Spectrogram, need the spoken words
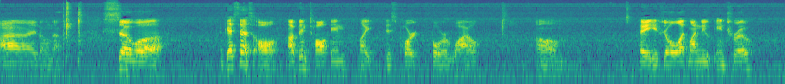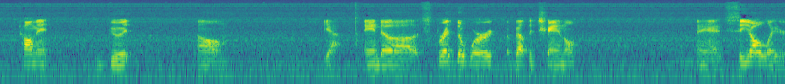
I don't know. So, uh, I guess that's all. I've been talking, like, this part for a while. Um, hey, if y'all like my new intro, comment good um, yeah, and uh, spread the word about the channel. And see y'all later.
